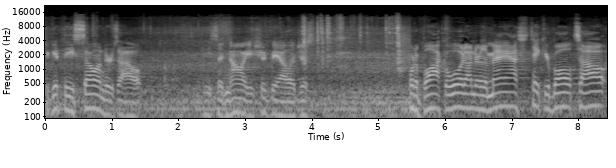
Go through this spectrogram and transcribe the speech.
to get these cylinders out? He said, no, you should be able to just put a block of wood under the mast, take your bolts out.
